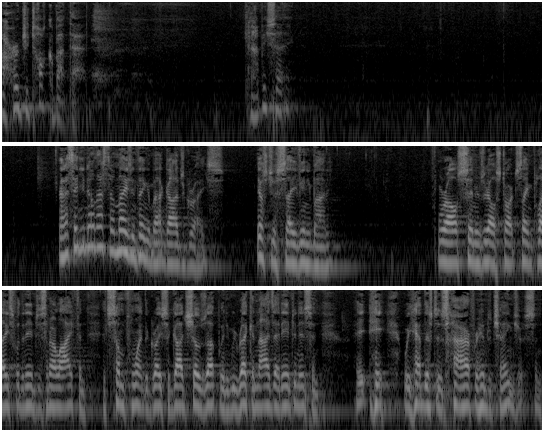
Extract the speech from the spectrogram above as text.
I heard you talk about that. Can I be saved? And I said, You know, that's the amazing thing about God's grace. He'll just save anybody. We're all sinners. We all start the same place with an emptiness in our life. And at some point, the grace of God shows up when we recognize that emptiness and he, he, we have this desire for Him to change us. And,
